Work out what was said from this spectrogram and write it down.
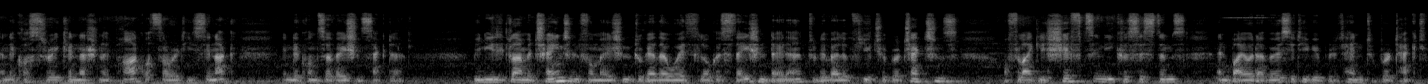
and the Costa Rican National Park Authority, SINAC, in the conservation sector. We needed climate change information together with local station data to develop future projections of likely shifts in ecosystems and biodiversity we pretend to protect.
